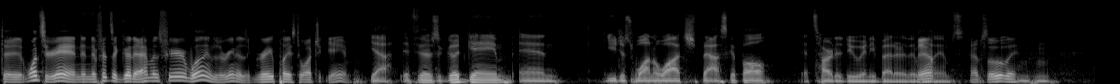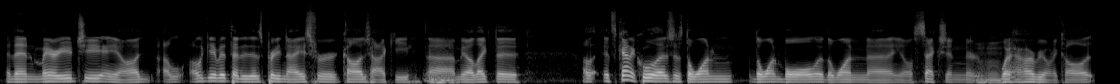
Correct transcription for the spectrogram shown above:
The once you're in, and if it's a good atmosphere, Williams Arena is a great place to watch a game. yeah, if there's a good game and you just want to watch basketball, it's hard to do any better than Yeah. Williams. Absolutely. hmm And then Mariucci, you know, I'll, I'll, I'll give it that it is pretty nice for college hockey. Mm-hmm. Um, you know, I like the, it's kind of cool that it's just the one, the one bowl or the one, uh, you know, section or Mhm. what, however you want to call it,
